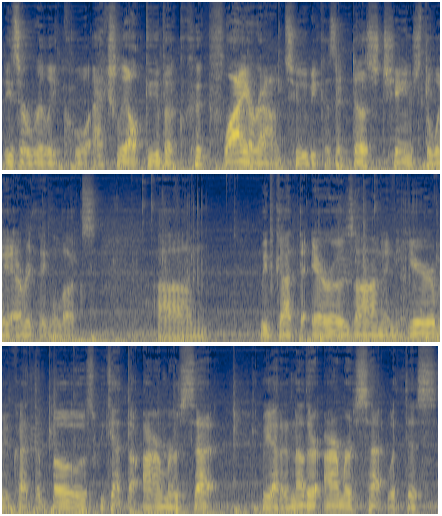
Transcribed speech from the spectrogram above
these are really cool. Actually, I'll give a quick fly around too because it does change the way everything looks. Um, we've got the arrows on in here, we've got the bows, we got the armor set. We got another armor set with this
